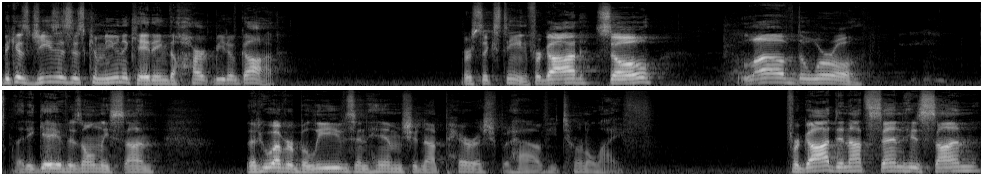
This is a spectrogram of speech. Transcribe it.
Because Jesus is communicating the heartbeat of God. Verse 16 For God so loved the world that he gave his only Son, that whoever believes in him should not perish but have eternal life. For God did not send his Son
